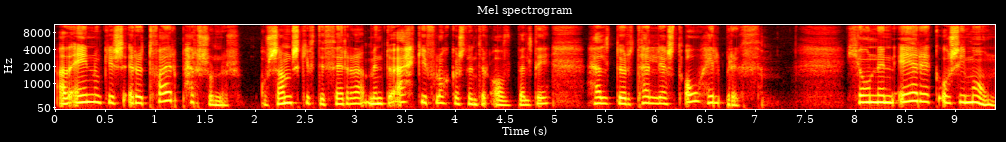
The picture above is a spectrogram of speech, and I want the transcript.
að einungis eru tvær personur og samskipti þeirra myndu ekki flokkast undir ofbeldi heldur teljast óheilbrygð. Hjónin Erik og Simón,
